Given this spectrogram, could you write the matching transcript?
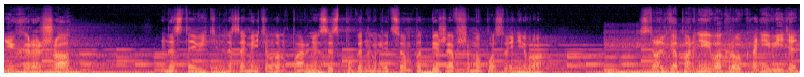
«Нехорошо», Наставительно заметил он парню с испуганным лицом, подбежавшему после него. «Столько парней вокруг, они видят.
